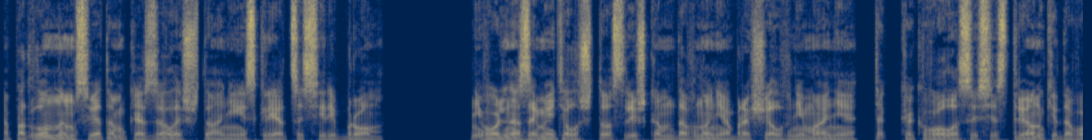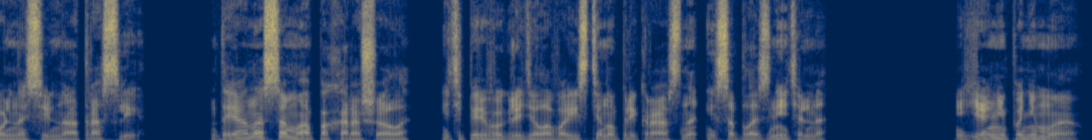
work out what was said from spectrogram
а под лунным светом казалось, что они искрятся серебром. Невольно заметил, что слишком давно не обращал внимания, так как волосы сестренки довольно сильно отросли. Да и она сама похорошела, и теперь выглядела воистину прекрасно и соблазнительно. «Я не понимаю»,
